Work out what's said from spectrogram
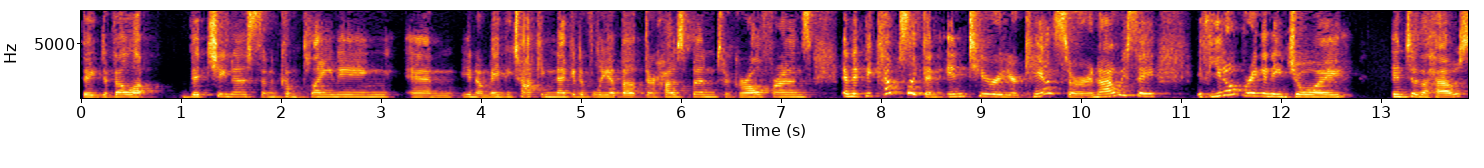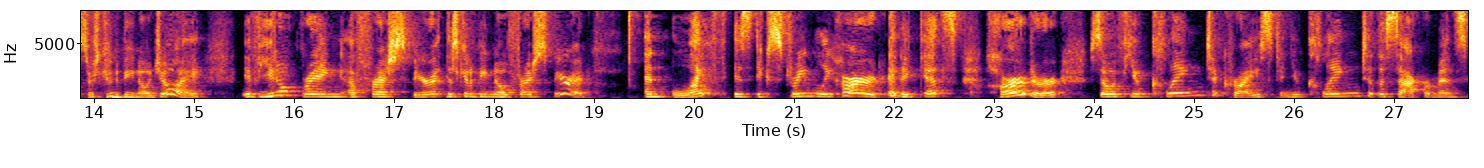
they develop bitchiness and complaining and you know maybe talking negatively about their husband to girlfriends and it becomes like an interior cancer and i always say if you don't bring any joy into the house, there's going to be no joy. If you don't bring a fresh spirit, there's going to be no fresh spirit. And life is extremely hard and it gets harder. So if you cling to Christ and you cling to the sacraments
